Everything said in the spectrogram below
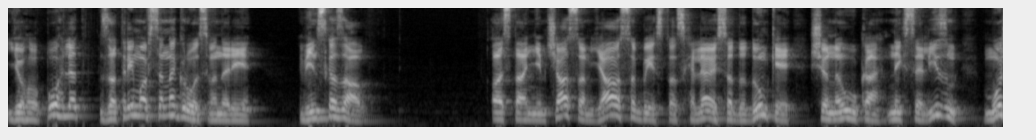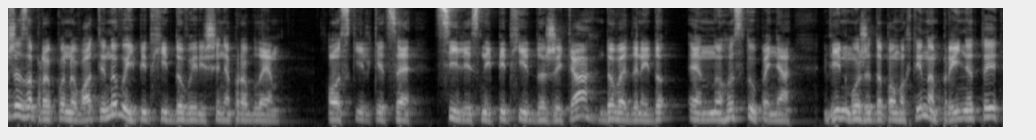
Його погляд затримався на Гросвенері. Він сказав: Останнім часом я особисто схиляюся до думки, що наука некселізм може запропонувати новий підхід до вирішення проблем, оскільки це цілісний підхід до життя, доведений до енного ступеня, він може допомогти нам прийняти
